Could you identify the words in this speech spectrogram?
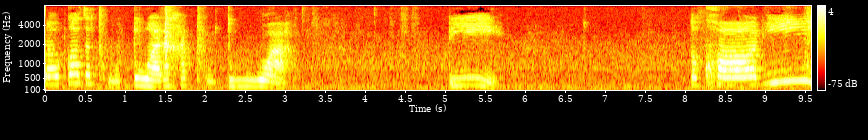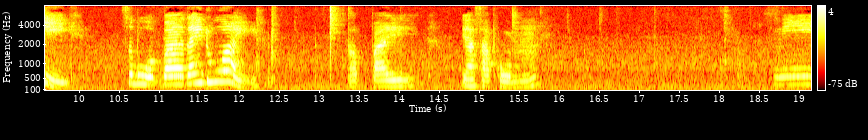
เราก็จะถูตัวนะคะ ถูตัว ดีตรงคอดีสบู่บาได้ด้วย ต่อไปยาสระผม นี่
